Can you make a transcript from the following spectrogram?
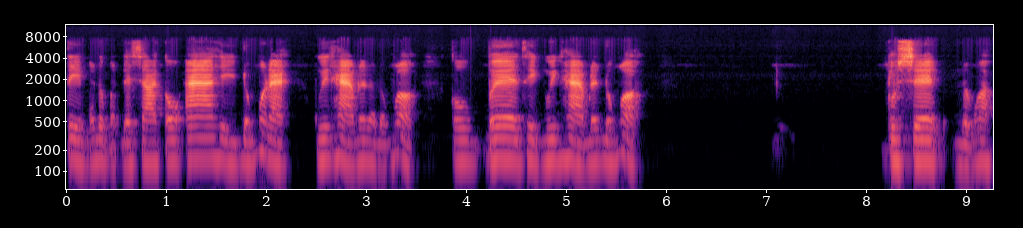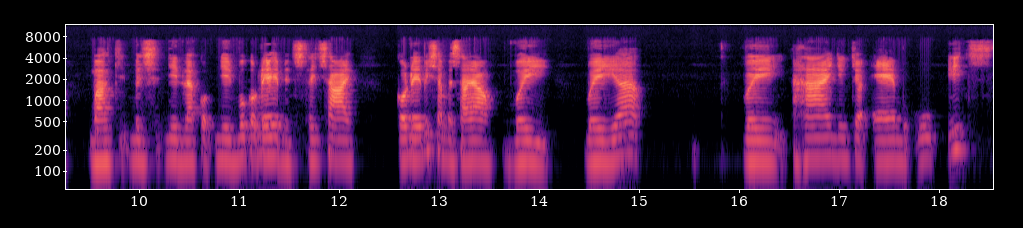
tìm được mệnh đề sai. Câu A thì đúng rồi nè nguyên hàm đây là đúng rồi câu B thì nguyên hàm đấy, đúng rồi. Câu C, đúng rồi. Mà mình nhìn là nhìn vô câu D thì mình thấy sai. Câu D biết sao mình sai không? Vì vì á, vì hai nhân cho e mũ x,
